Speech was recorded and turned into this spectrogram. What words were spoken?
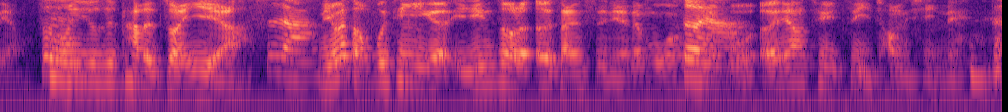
量，嗯、这东西就是它的专业啊。是啊。你为什么不听一个已经做了二三十年的木工师傅，啊、而要去自己创新呢？对。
